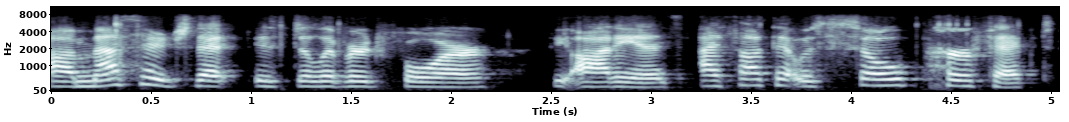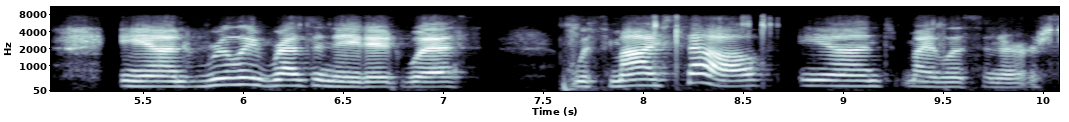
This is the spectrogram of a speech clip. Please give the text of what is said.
a message that is delivered for the audience. I thought that was so perfect and really resonated with with myself and my listeners.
